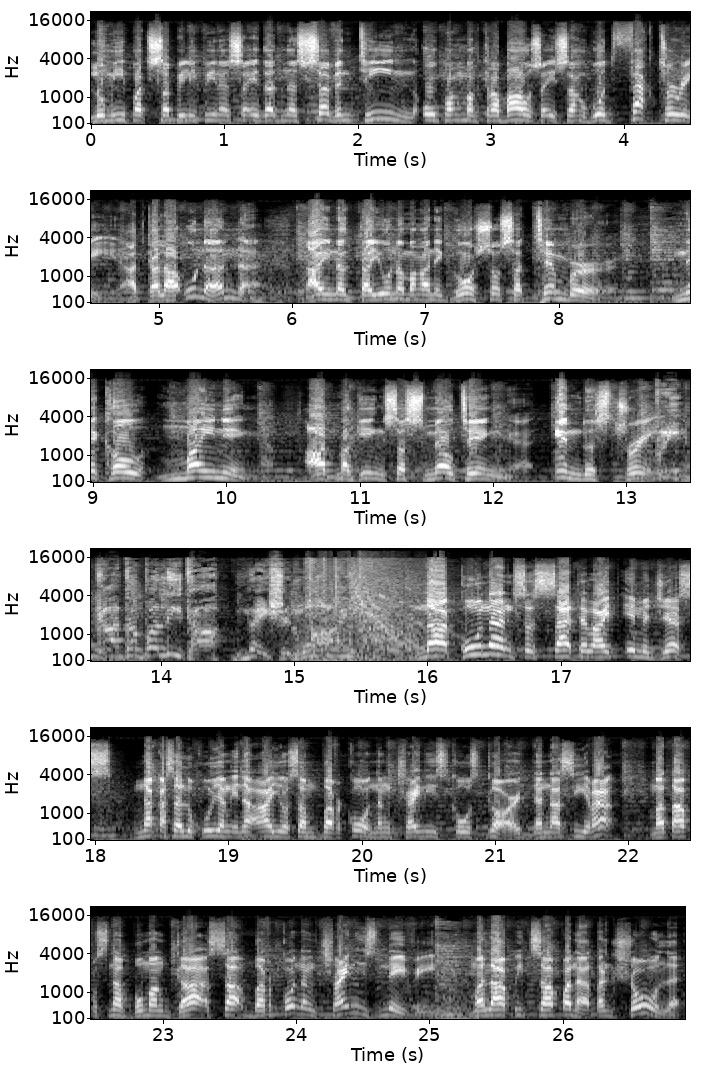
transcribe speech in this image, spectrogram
Lumipat sa Pilipinas sa edad na 17 upang magtrabaho sa isang wood factory at kalaunan ay nagtayo ng mga negosyo sa timber, nickel mining at maging sa smelting industry. Brigada Balita Nationwide. Nakunan sa satellite images na kasalukuyang inaayos ang barko ng Chinese Coast Guard na nasira matapos na bumangga sa barko ng Chinese Navy malapit sa Panatag Shoal.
